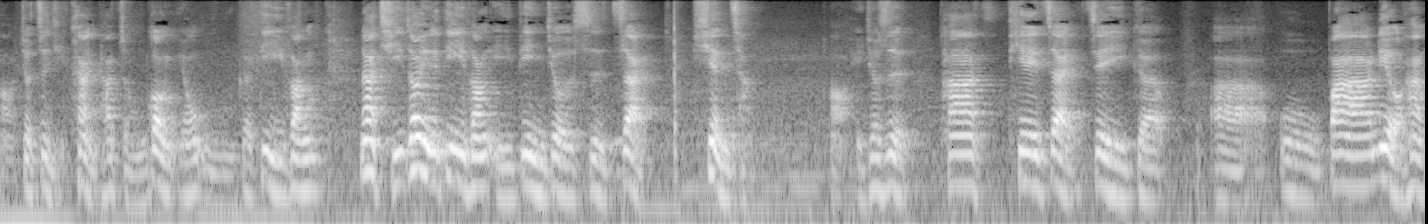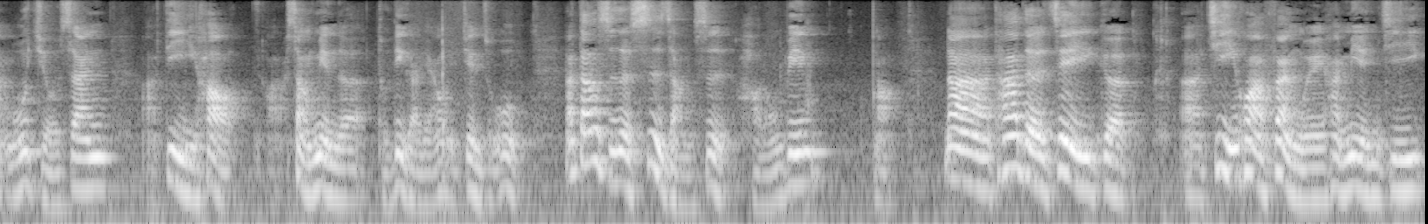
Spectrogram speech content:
啊就自己看，它总共有五个地方，那其中一个地方一定就是在现场啊，也就是它。贴在这一个啊五八六和五九三啊地号啊上面的土地改良与建筑物，那当时的市长是郝龙斌啊，那他的这一个啊计划范围和面积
